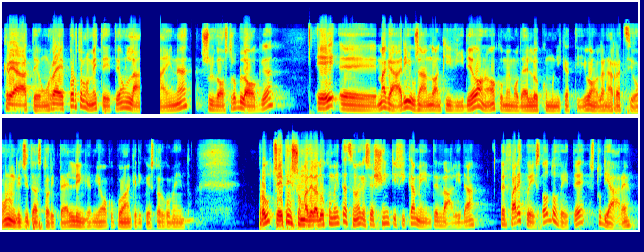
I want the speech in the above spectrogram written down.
create un report, lo mettete online sul vostro blog e eh, magari usando anche i video no? come modello comunicativo, la narrazione, un digital storytelling, mi occupo anche di questo argomento. producete insomma della documentazione che sia scientificamente valida. Per fare questo dovete studiare.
